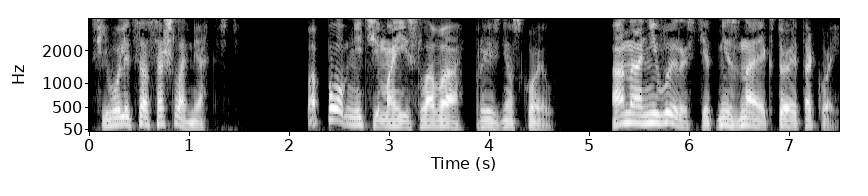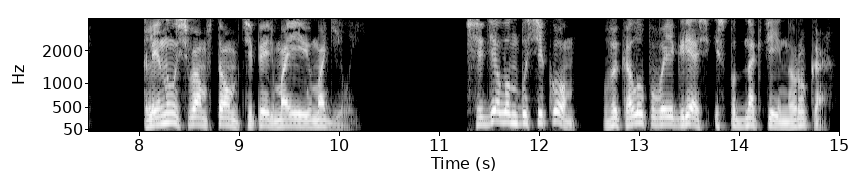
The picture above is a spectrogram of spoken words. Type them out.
с его лица сошла мягкость. «Попомните мои слова», — произнес Койл. «Она не вырастет, не зная, кто я такой. Клянусь вам в том теперь моею могилой». Сидел он босиком, выколупывая грязь из-под ногтей на руках.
